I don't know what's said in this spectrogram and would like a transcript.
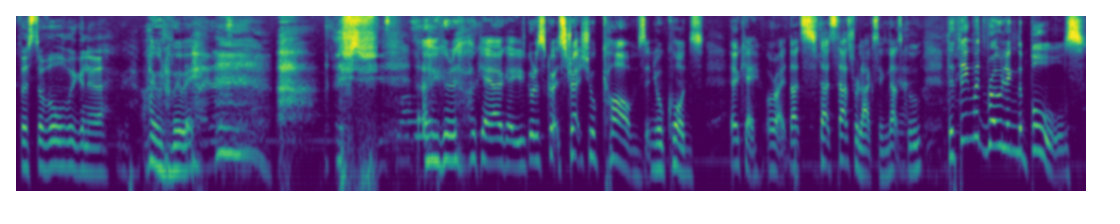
First of all, we're gonna Hang on, wait, wait. Oh, gotta, okay, okay. You've got to scr- stretch your calves and your quads. Okay, all right. That's that's that's relaxing. That's cool. The thing with rolling the balls.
